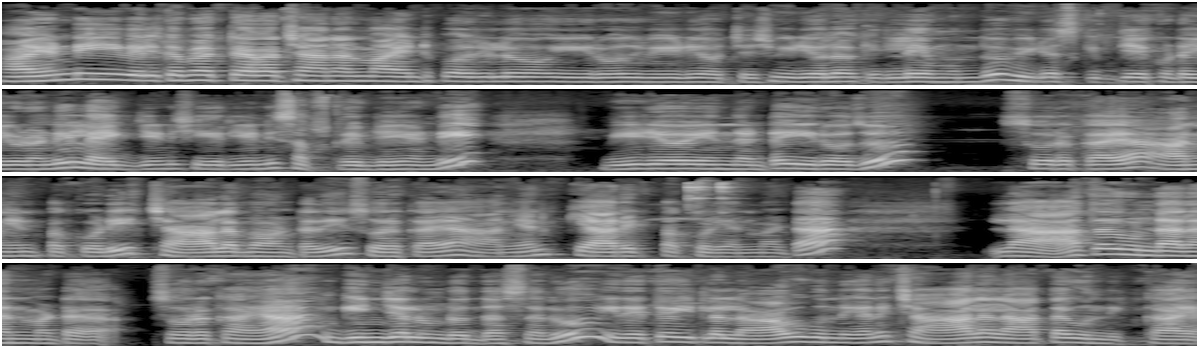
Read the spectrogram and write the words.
హాయ్ అండి welcome back to our channel మా ఇంటి పౌరులు ఈరోజు వీడియో వచ్చేసి వీడియోలోకి వెళ్ళే ముందు వీడియో స్కిప్ చేయకుండా చూడండి లైక్ చేయండి షేర్ చేయండి సబ్స్క్రైబ్ చేయండి. వీడియో ఏంటంటే ఈరోజు సూరకాయ ఆనియన్ పకోడీ. చాలా బాగుంటుంది. సూరకాయ ఆనియన్ క్యారెట్ పకోడీ అనమాట లాతగా ఉండాలన్నమాట సూరకాయ. గింజలు ఉండొద్దు అసలు. ఇదైతే ఇట్లా లావుగా ఉంది కానీ చాలా లాతగా ఉంది కాయ.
